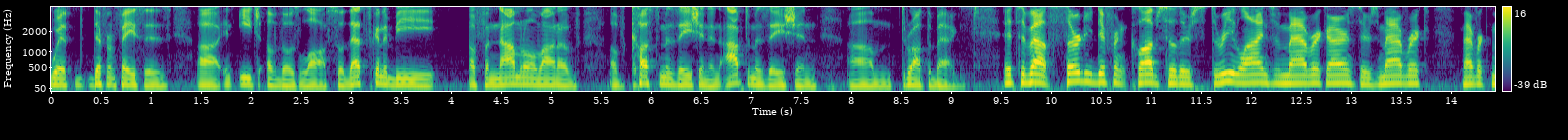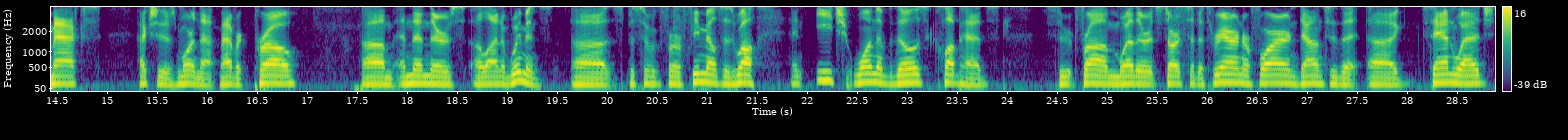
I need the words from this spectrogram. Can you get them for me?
with different faces uh, in each of those lofts. So that's going to be a phenomenal amount of, of customization and optimization um, throughout the bag. It's about 30 different clubs. So there's three lines of Mavrik irons. There's Mavrik, Mavrik Max. Actually, there's more than that. Mavrik Pro. Um, and then there's a line of women's, uh, specific for females as well. And each one of those club heads, from whether it starts at a three iron or four iron down to the uh, sand wedge,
